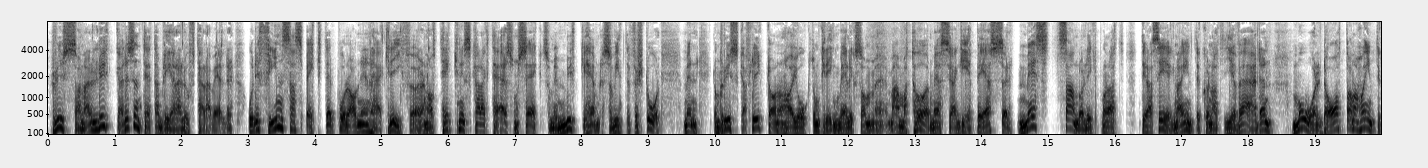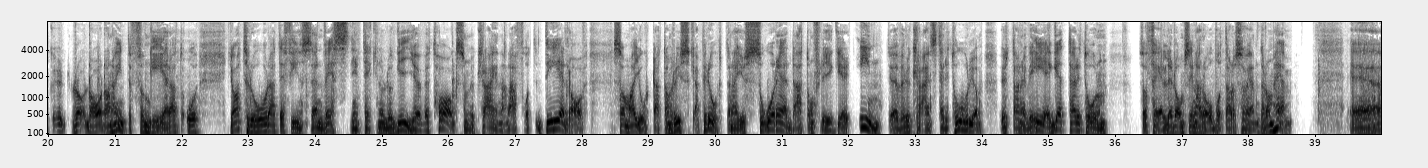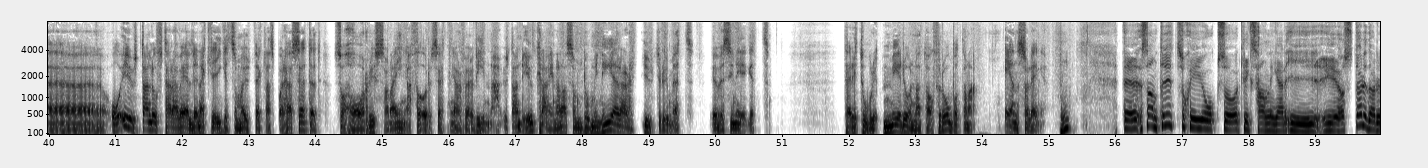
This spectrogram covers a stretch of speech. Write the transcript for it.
Ryssarna lyckades inte etablera luftherravälde och det finns aspekter på den här krigföringen av teknisk karaktär som, säkert, som är mycket hemliga som vi inte förstår. Men de ryska flygplanen har ju åkt omkring med liksom eh, amatörmässiga GPSer. Mest sannolikt på att deras egna inte kunnat ge värden. Måldatan har inte, radarn har inte fungerat och jag tror att det finns en västlig teknologiövertag som ukrainarna har fått del av som har gjort att de ryska piloterna är ju så rädda att de flyger inte över Ukrains territorium utan över eget territorium så fäller de sina robotar och så vänder de hem. Eh, och utan luftherravälde när kriget som har utvecklats på det här sättet så har ryssarna inga förutsättningar för att vinna utan det är ukrainarna som dominerar utrymmet över sin eget territorium med undantag för robotarna än så länge. Mm. Eh, samtidigt så sker ju också krigshandlingar i, i öster där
